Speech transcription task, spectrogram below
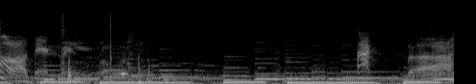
Ah. Ah.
